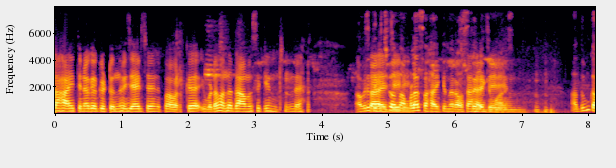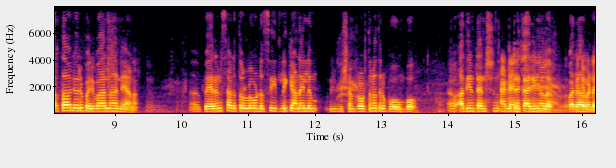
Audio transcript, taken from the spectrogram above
സഹായത്തിനൊക്കെ കിട്ടുമെന്ന് വിചാരിച്ചാൽ ഇപ്പോൾ അവർക്ക് ഇവിടെ വന്ന് താമസിക്കുന്നുണ്ട് അവർ നമ്മളെ സഹായിക്കുന്ന ഒരു അവസ്ഥയിലേക്ക് അതും കർത്താവിന്റെ ഒരു പരിപാലന തന്നെയാണ്. പേരൻസ് അടുത്തുള്ളതുകൊണ്ട് സീറ്റിലേക്കാണേലും മിഷൻ പ്രവർത്തനത്തിന് പോകുമ്പോൾ അധികം ടെൻഷൻ വീട്ടിലെ കാര്യങ്ങൾ ഇവിടെ വീട്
